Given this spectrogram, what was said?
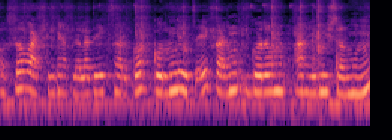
असं वाटीने आपल्याला ते एक सारखं करून घ्यायचं आहे कारण गरम आहे मिश्रण म्हणून.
